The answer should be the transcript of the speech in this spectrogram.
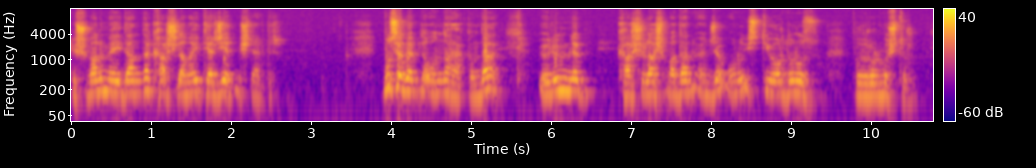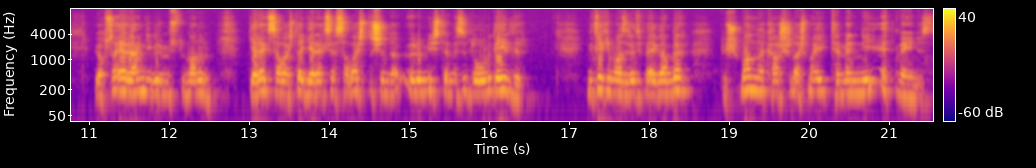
düşmanı meydanda karşılamayı tercih etmişlerdir. Bu sebeple onlar hakkında ölümle karşılaşmadan önce onu istiyordunuz buyurulmuştur. Yoksa herhangi bir Müslümanın gerek savaşta gerekse savaş dışında ölümü istemesi doğru değildir. Nitekim Hazreti Peygamber düşmanla karşılaşmayı temenni etmeyiniz.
